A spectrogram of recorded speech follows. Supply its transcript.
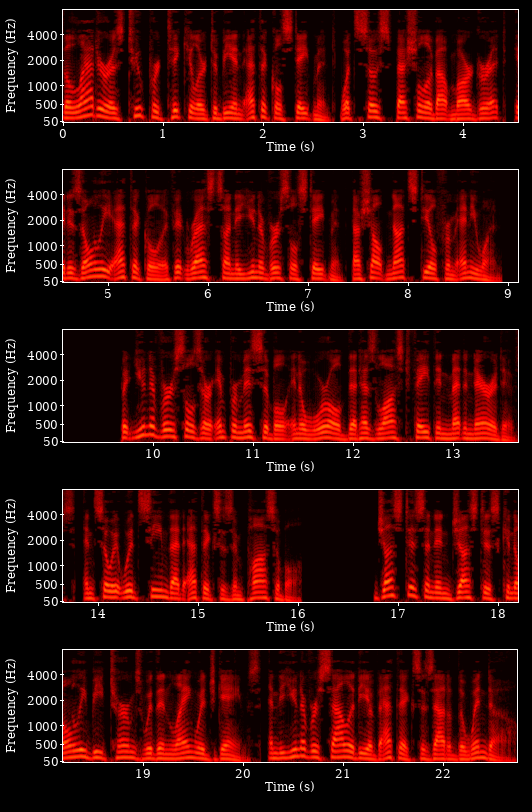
The latter is too particular to be an ethical statement what's so special about Margaret, it is only ethical if it rests on a universal statement thou shalt not steal from anyone. But universals are impermissible in a world that has lost faith in metanarratives, and so it would seem that ethics is impossible. Justice and injustice can only be terms within language games, and the universality of ethics is out of the window.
